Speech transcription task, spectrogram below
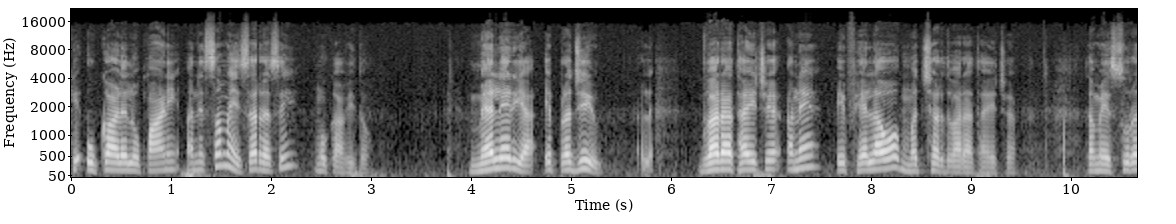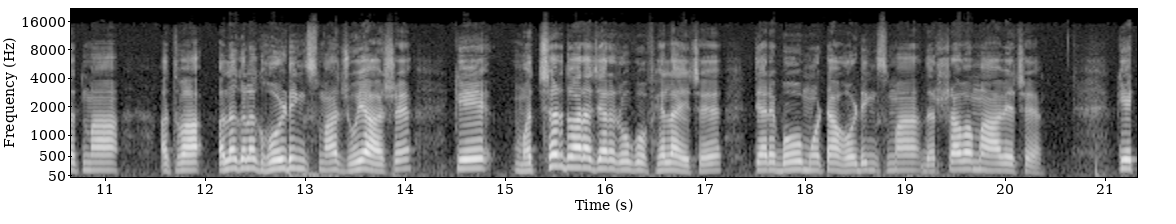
કે ઉકાળેલું પાણી અને સમયસર રસી મુકાવી દો. મેલેરિયા એ પ્રજીવ દ્વારા થાય છે અને એ ફેલાવો મચ્છર દ્વારા થાય છે. તમે સુરતમાં અથવા અલગ અલગ હોર્ડિંગ્સમાં જોયા હશે કે મચ્છર દ્વારા જ્યારે રોગો ફેલાય છે, ત્યારે બહુ મોટા હોર્ડિંગ્સમાં દર્શાવવામાં આવે છે કે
